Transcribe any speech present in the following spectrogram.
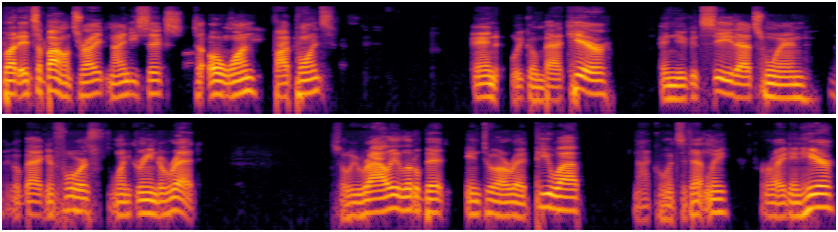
but it's a bounce, right? 96 to 01, five points. And we go back here, and you could see that's when I go back and forth, went green to red. So we rally a little bit into our red VWAP, not coincidentally, right in here.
